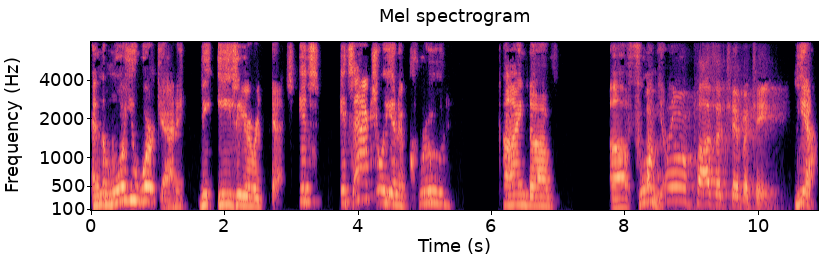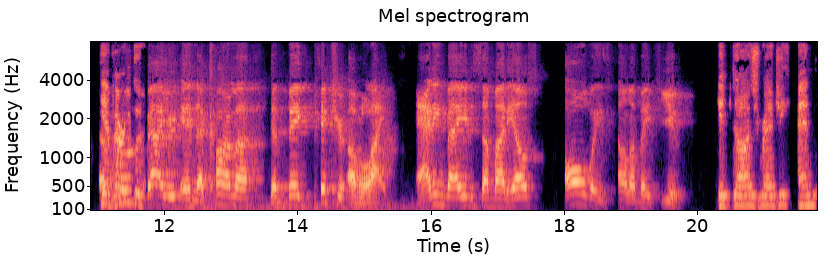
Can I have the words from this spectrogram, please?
And the more you work at it, the easier it gets. It's it's actually an accrued kind of uh, formula. Accrued positivity. Yeah, yeah, very good. Value in the karma, the big picture of life. Adding value to somebody else always elevates you. It does, Reggie. And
